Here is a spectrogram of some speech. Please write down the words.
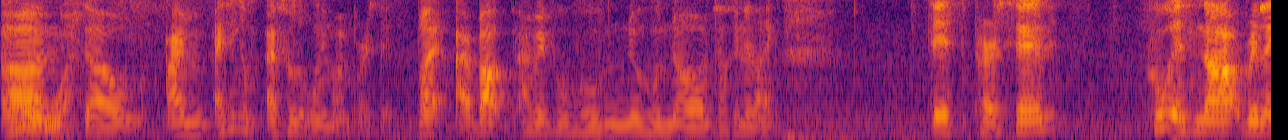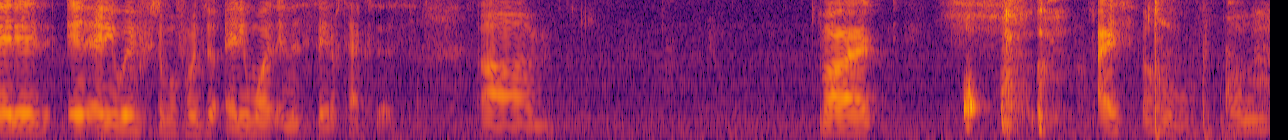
Um, Oh. so I'm I think I've, I've told only one person, but about how many people who knew who know I'm talking to like this person who is not related in any way, shape, or form to anyone in the state of Texas. Um, but I oh oh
